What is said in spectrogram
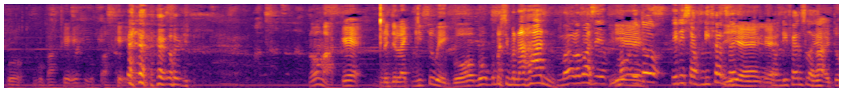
Gue gue pakai, gue pakai. Lo make udah jelek gitu bego. Gue gue masih menahan. Lo masih Iya. itu ini self defense Iya, ya? kayak- Self defense lo ya. Nah, itu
